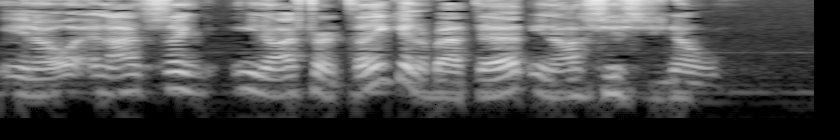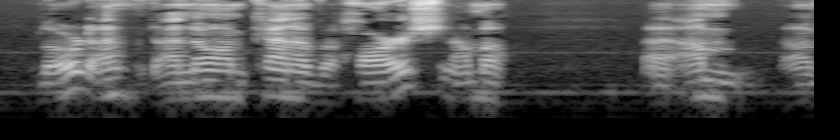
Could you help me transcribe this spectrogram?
you know, and I think, you know, I started thinking about that. You know, I just, you know, Lord, I, I know I'm kind of a harsh and I'm a, I'm a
